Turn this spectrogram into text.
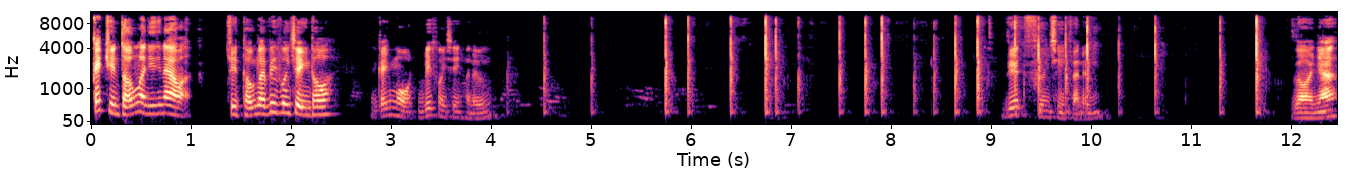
Cách truyền thống là như thế nào ạ? Truyền thống là viết phương trình thôi. Cách một viết phương trình phản ứng. Viết phương trình phản ứng. Rồi nhá.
